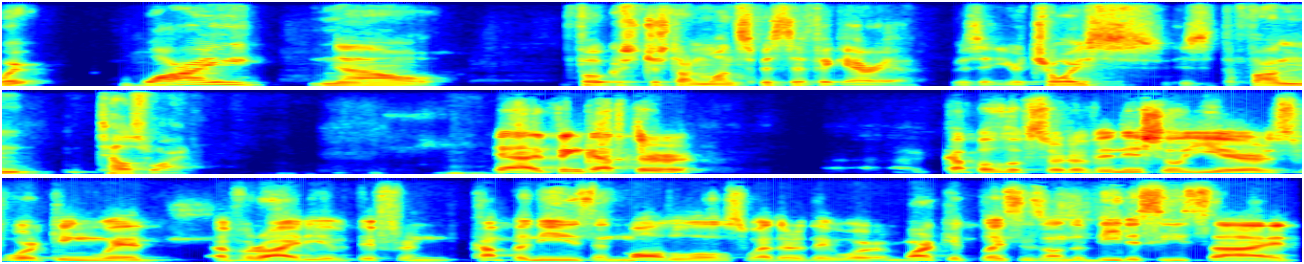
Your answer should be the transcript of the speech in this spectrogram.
where why now focus just on one specific area? Is it your choice? Is it the fun tell us why. Yeah, I think after a couple of sort of initial years working with a variety of different companies and models, whether they were marketplaces on the B2C side,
